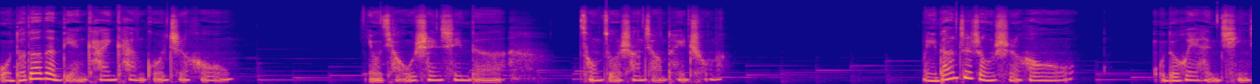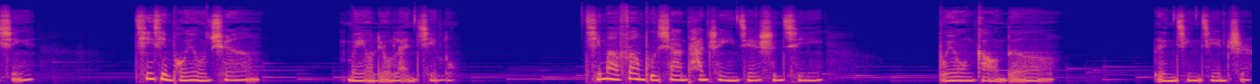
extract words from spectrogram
我偷偷的点开看过之后，又悄无声息的从左上角退出了。每当这种时候，我都会很庆幸，庆幸朋友圈没有浏览记录。起码放不下他这一件事情，不用搞得人尽皆知。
